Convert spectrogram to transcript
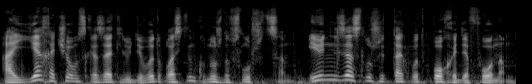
А я хочу вам сказать, люди, в эту пластинку нужно вслушаться. Ее нельзя слушать так вот походя фоном.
